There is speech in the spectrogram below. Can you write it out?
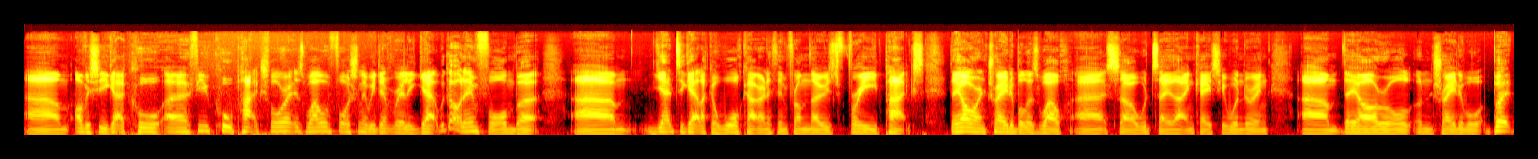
Um, obviously, you get a cool a few cool packs for it as well. Unfortunately, we didn't really get. We got an inform, but um, yet to get like a walkout or anything from those free packs. They are untradeable as well, uh, so I would say that in case you're wondering. Um, they are all untradeable, but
